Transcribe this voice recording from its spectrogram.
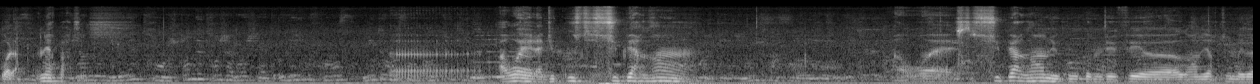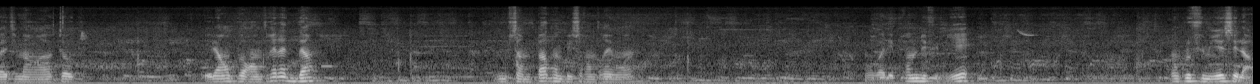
Voilà, on est reparti. Euh, ah ouais, là du coup c'est super grand. Ah ouais, c'est super grand du coup, comme j'ai fait euh, agrandir tous mes bâtiments à top. Et là on peut rentrer là-dedans. Il me semble pas qu'on puisse rentrer moi. On va aller prendre du fumier. Donc le fumier c'est là.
